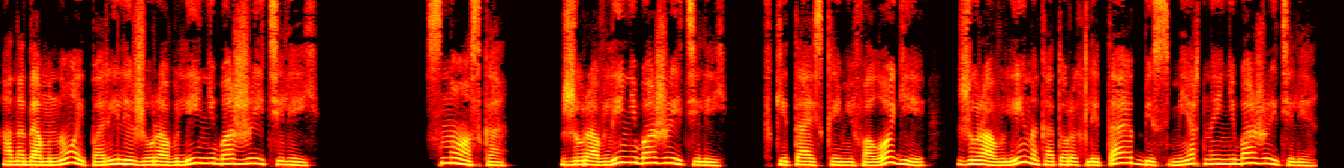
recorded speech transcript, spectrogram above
а надо мной парили журавли-небожителей. Сноска. Журавли-небожителей. В китайской мифологии — журавли, на которых летают бессмертные небожители.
